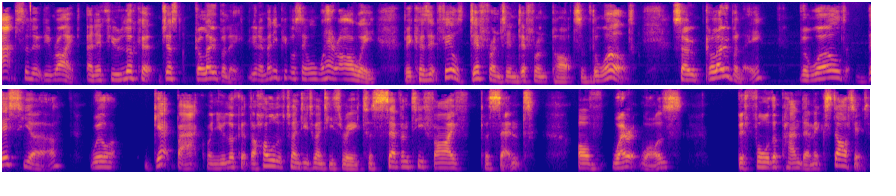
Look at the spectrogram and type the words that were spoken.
absolutely right. And if you look at just globally, you know, many people say, well, where are we? Because it feels different in different parts of the world. So globally, the world this year will get back, when you look at the whole of 2023, to 75% of where it was before the pandemic started.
